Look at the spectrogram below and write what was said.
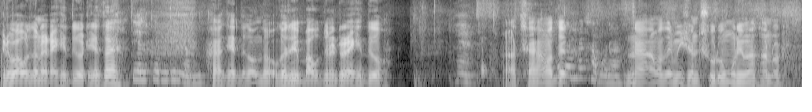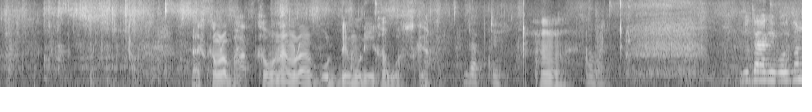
একটু বাবুর জন্য রেখে দিও ঠিক আছে? তেল কম দিলাম। হ্যাঁ খেতে কম দাও। ওকে বাবুর জন্য একটু রেখে দিও। হ্যাঁ। আচ্ছা আমাদের না। আমাদের মিশন শুরু মুড়ি মাখানোর। আজকে আমরা ভাত খাব না আমরা বুট দিয়ে মুড়ি খাব আজকে। রাত্রে। হুম। আবার যদি আগে বলতাম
